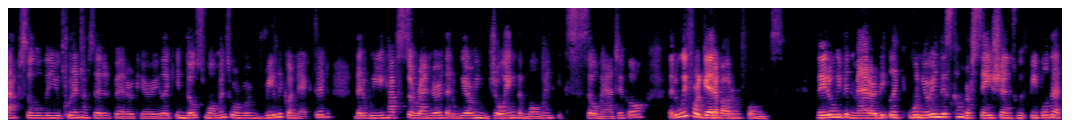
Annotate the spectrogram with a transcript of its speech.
Absolutely. You couldn't have said it better, Carrie. Like in those moments where we're really connected, that we have surrendered, that we are enjoying the moment, it's so magical that we forget about our phones. They don't even matter. They, like when you're in these conversations with people that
